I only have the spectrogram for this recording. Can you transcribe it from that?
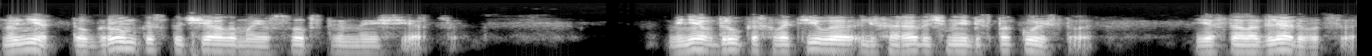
но нет, то громко стучало мое собственное сердце. Меня вдруг охватило лихорадочное беспокойство. Я стал оглядываться,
